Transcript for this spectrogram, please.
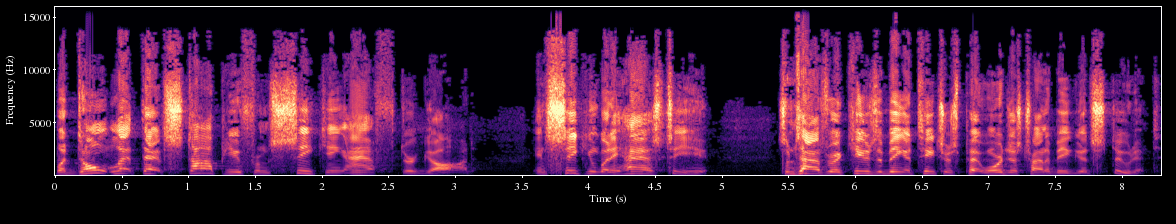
But don't let that stop you from seeking after God and seeking what He has to you. Sometimes we're accused of being a teacher's pet when we're just trying to be a good student.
